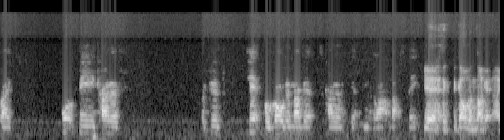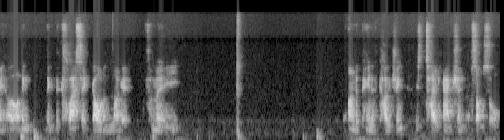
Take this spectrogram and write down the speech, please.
like what would be kind of a good tip or golden nugget to kind of get people out of that state? Yeah, the, the golden nugget, eh? I, I think the, the classic golden nugget for me underpin of coaching is take action of some sort.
